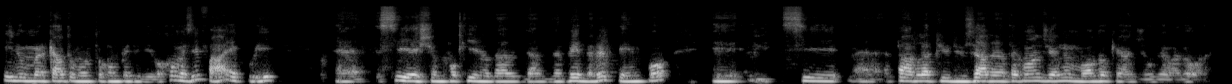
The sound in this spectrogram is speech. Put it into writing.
in un mercato molto competitivo. Come si fa? E qui eh, si esce un pochino dal, dal, dal, vendere il tempo e si eh, parla più di usare la tecnologia in un modo che aggiunga valore.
